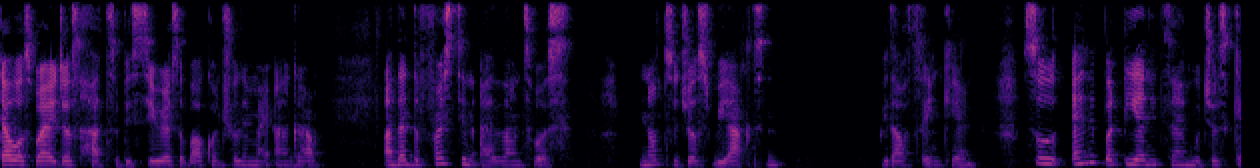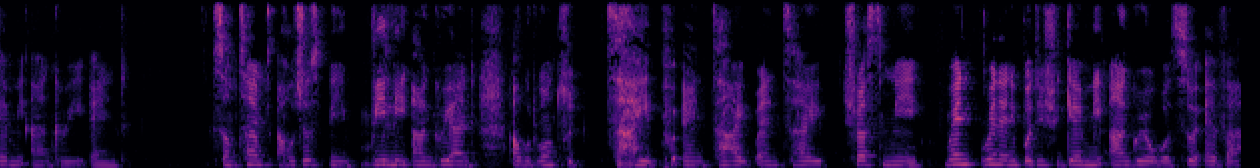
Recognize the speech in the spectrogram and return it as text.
That was why i just had to be serious about controlling my anger. And then the first thing i learned was not to just react without thinking. So anybody anytime would just get me angry and sometimes i would just be really angry and i would want to type and type and type. Trust me when when anybody should get me angry or whatsoever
